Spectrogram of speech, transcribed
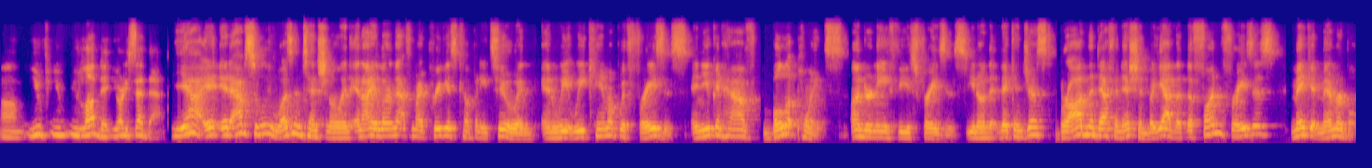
um, you you you loved it. You already said that. Yeah, it, it absolutely was intentional, and and I learned that from my previous company too. And and we we came up with phrases, and you can have bullet points underneath these phrases. You know that they can just broaden the definition. But yeah, the, the fun phrases make it memorable.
